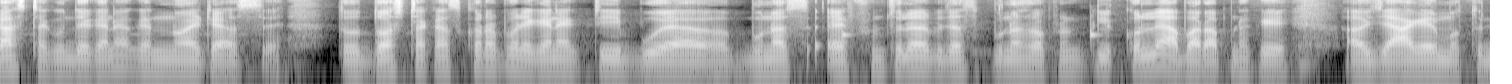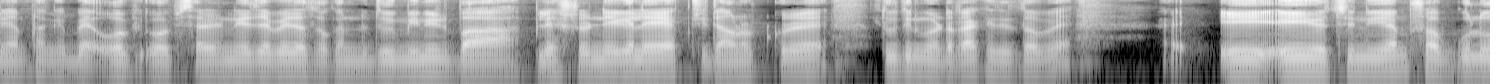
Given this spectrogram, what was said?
কাজটা কিন্তু এখানে এখানে নয়টা আছে তো দশটা কাজ করার পর এখানে একটি বোনাস অপশন চলে আসবে। জাস্ট বোনাস অপশন ক্লিক করলে আবার আপনাকে ওই যে আগের মতনই আপনাকে ওয়েবসাইটে নিয়ে যাবে। জাস্ট ওখানে দুই মিনিট বা প্লে স্টোরে নিয়ে গেলে অ্যাপটি ডাউনলোড করে দু তিন ঘণ্টা রাখে দিতে হবে। এই এই হচ্ছে নিয়ম। সবগুলো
